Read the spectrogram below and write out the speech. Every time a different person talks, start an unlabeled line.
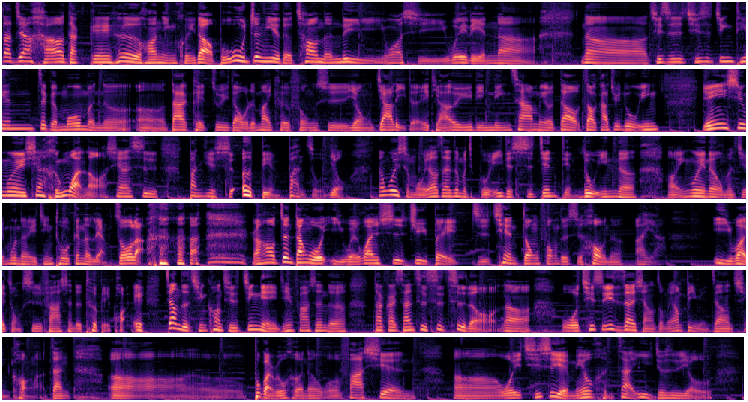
大家好，大家好，欢迎回到不务正业的超能力，我是威廉呐。那其实，其实今天这个 moment 呢，呃，大家可以注意到我的麦克风是用家里的 ATR 二一零零叉，没有到灶咖去录音。原因是因为现在很晚了，现在是半夜十二点半左右。那为什么我要在这么诡异的时间点录音呢？啊，因为呢，我们节目呢已经拖更了两周了。然后，正当我以为万事俱备，只欠东风的时候呢，哎呀！意外总是发生的特别快，诶、这样的情况其实今年已经发生了大概三次四次了哦。那我其实一直在想怎么样避免这样的情况啊，但呃，不管如何呢，我发现呃，我其实也没有很在意，就是有。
